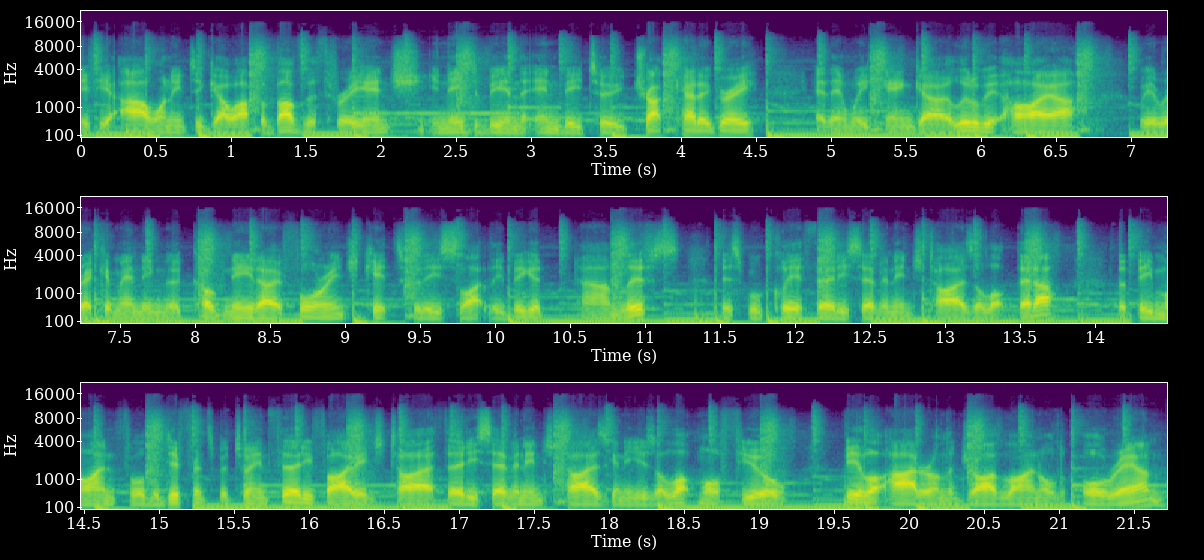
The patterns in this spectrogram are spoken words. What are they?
If you are wanting to go up above the three inch, you need to be in the NB2 truck category, and then we can go a little bit higher we're recommending the Cognito 4-inch kits for these slightly bigger um, lifts. This will clear 37-inch tyres a lot better, but be mindful the difference between 35-inch tyre, 37-inch tyre is going to use a lot more fuel, be a lot harder on the driveline all, all round.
